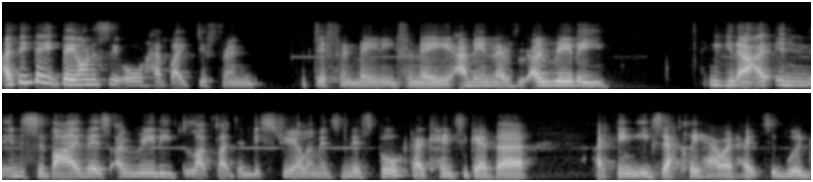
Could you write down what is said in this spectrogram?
I think they they honestly all have like different different meaning for me. I mean, I, I really you know, in in survivors, I really loved like the mystery elements in this book that came together. I think exactly how I'd hoped it would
